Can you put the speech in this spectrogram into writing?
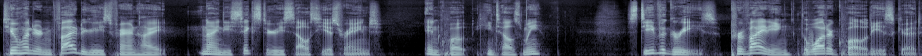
205 degrees Fahrenheit, 96 degrees Celsius range. End quote, he tells me. Steve agrees, providing the water quality is good.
